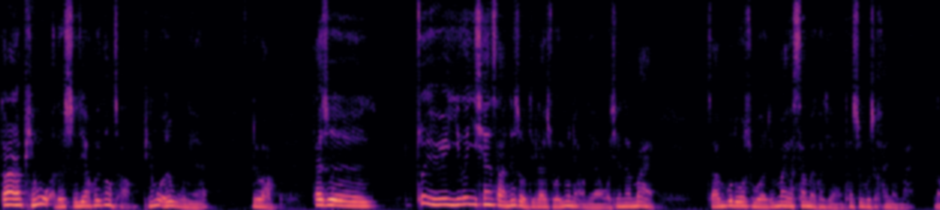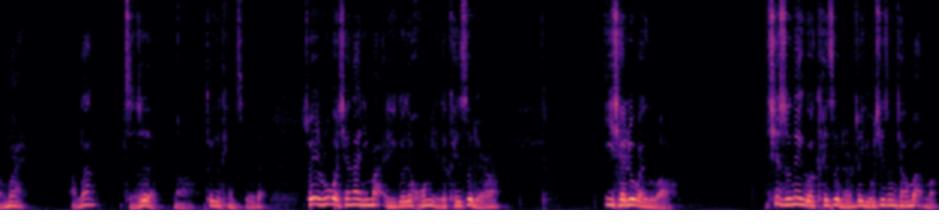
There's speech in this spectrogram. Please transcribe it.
当然苹果的时间会更长，苹果是五年，对吧？但是。对于一个一千三的手机来说，用两年，我现在卖，咱不多说，就卖个三百块钱，它是不是还能卖？能卖，啊，那值啊，这个挺值的。所以，如果现在你买一个这红米的 K 四零，一千六百多，其实那个 K 四零这游戏增强版嘛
